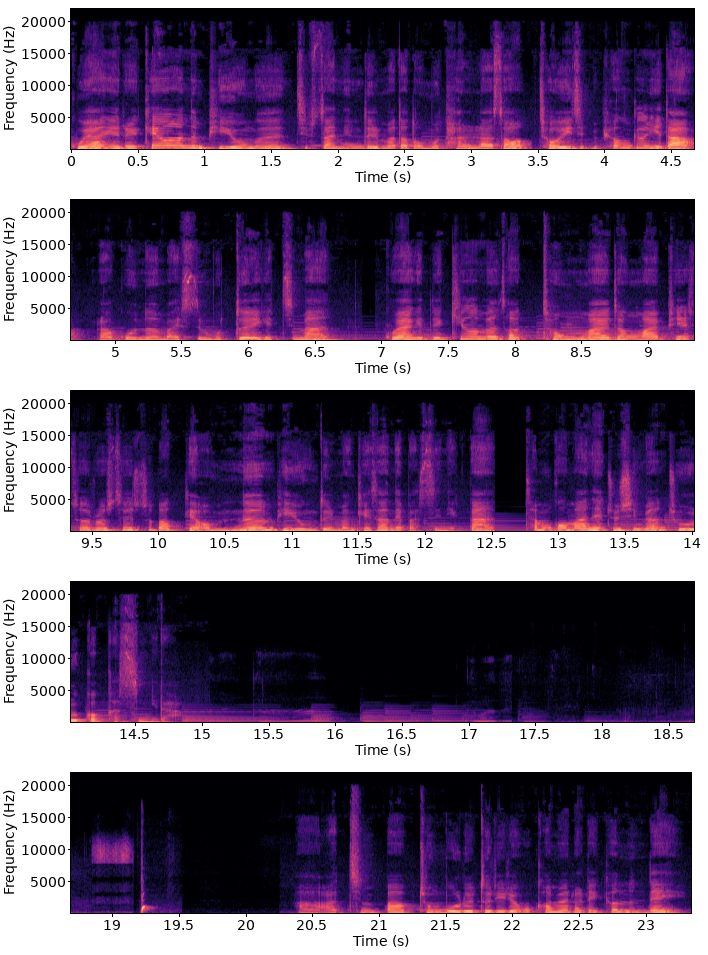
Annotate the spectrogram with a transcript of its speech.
고양이를 케어하는 비용은 집사님들마다 너무 달라서 저희 집이 평균이다 라고는 말씀 못 드리겠지만 고양이들 키우면서 정말 정말 필수로 쓸 수밖에 없는 비용들만 계산해 봤으니까 참고만 해주시면 좋을 것 같습니다. 아, 아침밥 정보를 드리려고 카메라를 켰는데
